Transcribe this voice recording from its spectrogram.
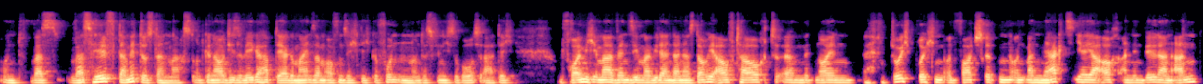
Und was, was hilft, damit du es dann machst? Und genau diese Wege habt ihr ja gemeinsam offensichtlich gefunden. Und das finde ich so großartig. Und freue mich immer, wenn sie mal wieder in deiner Story auftaucht äh, mit neuen Durchbrüchen und Fortschritten. Und man merkt es ihr ja auch an den Bildern an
